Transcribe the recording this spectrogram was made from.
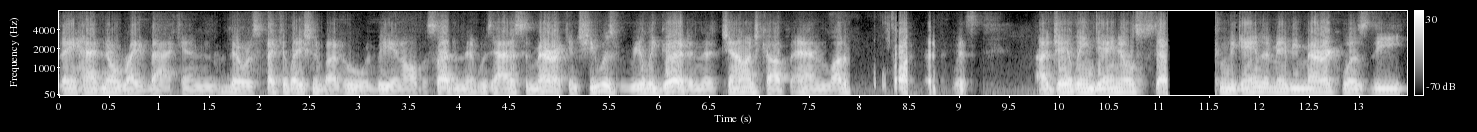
they had no right back, and there was speculation about who it would be, and all of a sudden it was Addisyn Merrick, and she was really good in the Challenge Cup, and a lot of people thought that with uh, Jaelene Daniels stepping from the game that maybe Merrick was the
